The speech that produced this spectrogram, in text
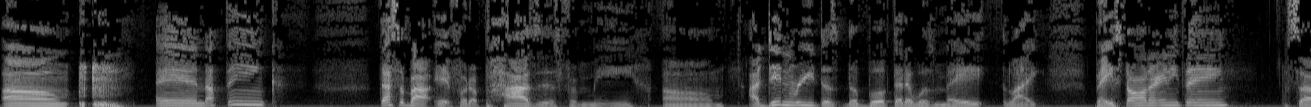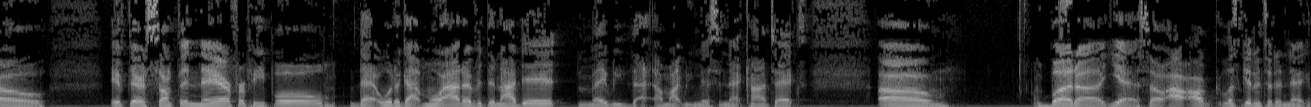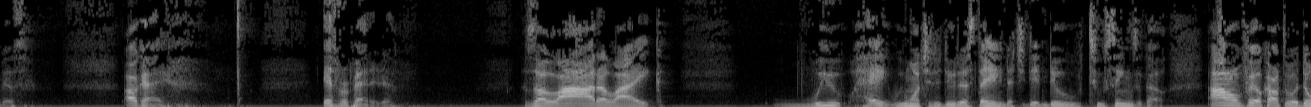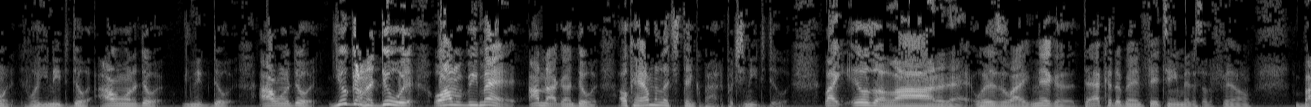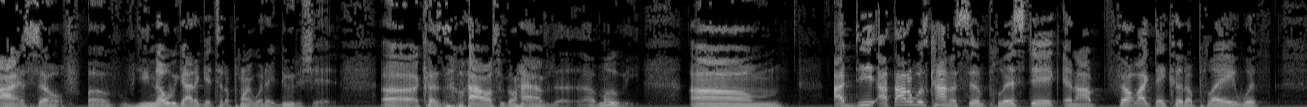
Um, and I think that's about it for the positives for me. Um, I didn't read the the book that it was made like based on or anything. So if there's something there for people that would have got more out of it than I did, maybe that I might be missing that context. Um, but uh, yeah, so I'll, I'll let's get into the negatives. Okay, it's repetitive. There's a lot of like, we hey, we want you to do this thing that you didn't do two scenes ago. I don't feel comfortable doing it. Well, you need to do it. I don't want to do it. You need to do it. I don't want to do it. You're gonna do it or I'm gonna be mad. I'm not gonna do it. Okay, I'm gonna let you think about it, but you need to do it. Like, it was a lot of that. Where it's like, nigga, that could have been 15 minutes of the film by itself of, you know, we gotta get to the point where they do the shit. Uh, cause how else we gonna have the a movie? Um, I did, I thought it was kind of simplistic and I felt like they could have played with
